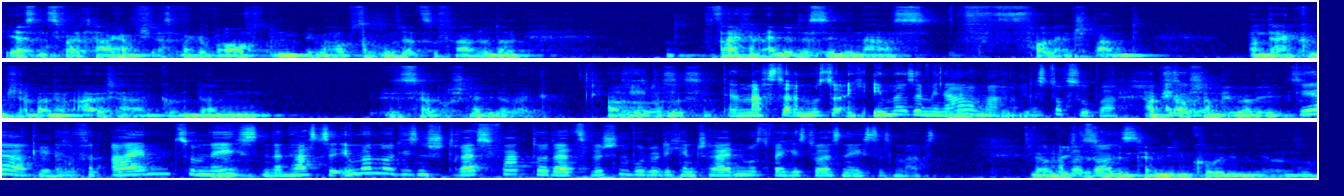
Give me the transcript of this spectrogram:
die ersten zwei Tage habe ich erstmal gebraucht, um überhaupt so runterzufahren. Und dann war ich am Ende des Seminars voll entspannt. Und dann komme ich aber in den Alltag und dann ist es halt auch schnell wieder weg. Also Ja, das du, ist, dann machst du, musst du eigentlich immer Seminare Ja, machen. ja. Das ist doch super. habe ich Also, auch schon überlegt. Ja, Genau. also von einem zum nächsten. Dann hast du immer nur diesen Stressfaktor dazwischen, wo du dich entscheiden musst, welches du als nächstes machst. Ja, und aber das mit den Terminen koordiniere und so.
